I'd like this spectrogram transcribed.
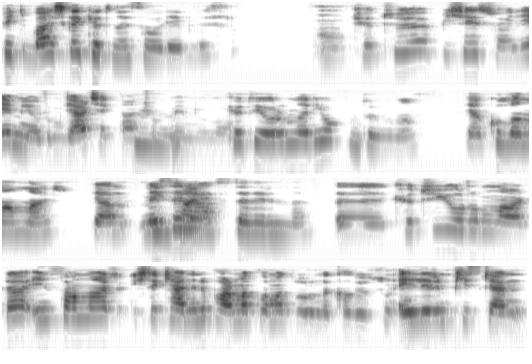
Peki başka kötü ne söyleyebilirsin? Hmm, Kötü bir şey söyleyemiyorum. Gerçekten çok Hmm. memnunum. Kötü yorumları yok mudur bunun? Ya kullananlar Ya mesela internet sitelerinde. e, kötü yorumlarda insanlar işte kendini parmaklamak zorunda kalıyorsun. Ellerin pisken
